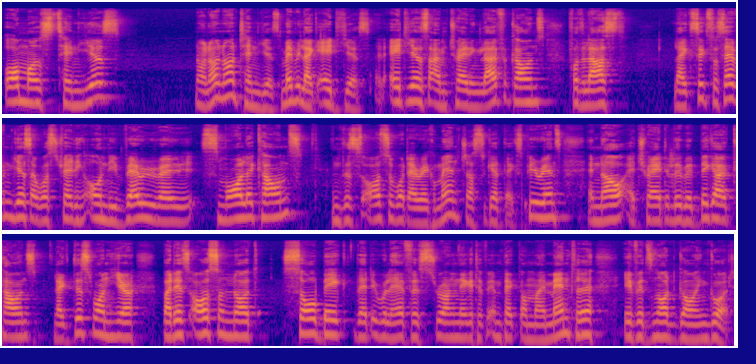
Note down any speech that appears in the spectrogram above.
almost 10 years. No, no, not 10 years, maybe like 8 years. At 8 years, I'm trading live accounts. For the last like 6 or 7 years, I was trading only very, very small accounts. And this is also what I recommend just to get the experience. And now I trade a little bit bigger accounts like this one here, but it's also not so big that it will have a strong negative impact on my mental if it's not going good.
